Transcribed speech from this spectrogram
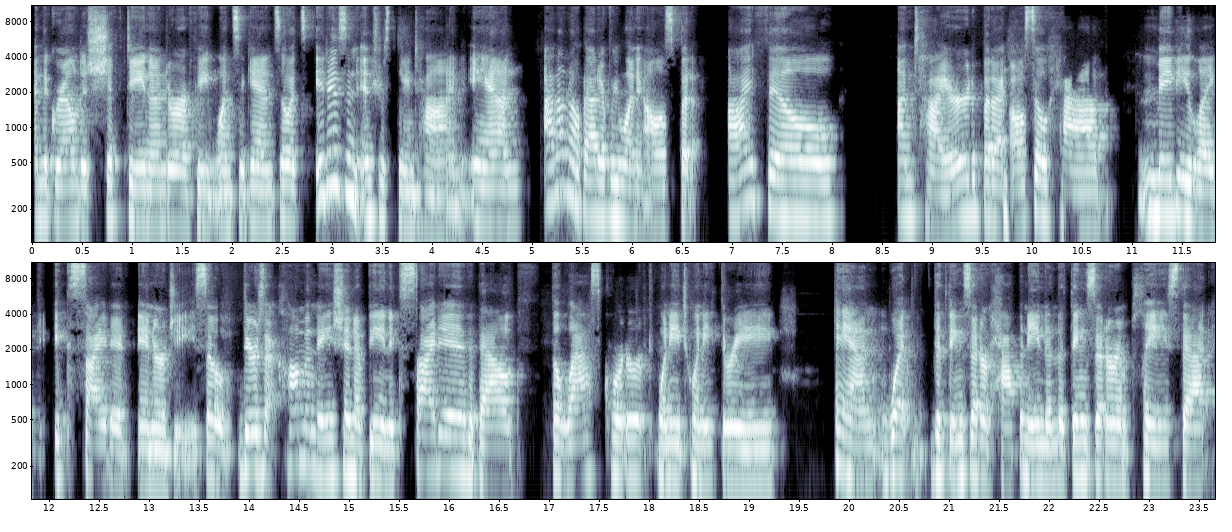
and the ground is shifting under our feet once again. So it's it is an interesting time and I don't know about everyone else, but I feel I'm tired, but I also have maybe like excited energy. So there's that combination of being excited about the last quarter of 2023 and what the things that are happening and the things that are in place that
